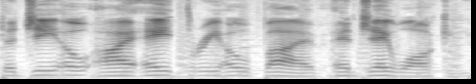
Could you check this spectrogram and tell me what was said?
to GOI-8305 and jaywalking.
